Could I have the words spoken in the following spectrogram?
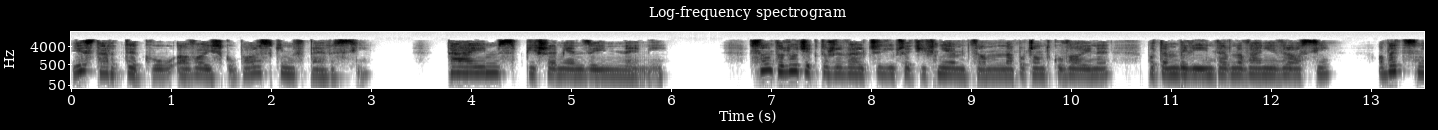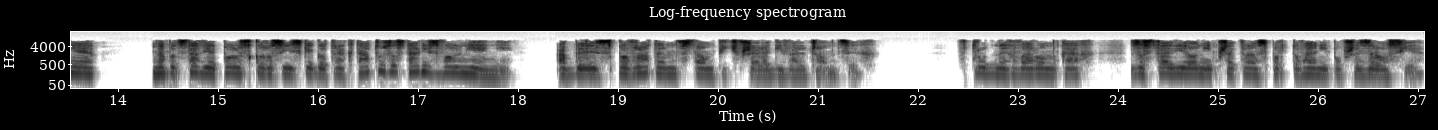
Jest artykuł o wojsku polskim w Persji. Times pisze między innymi. Są to ludzie, którzy walczyli przeciw Niemcom na początku wojny, potem byli internowani w Rosji. Obecnie na podstawie polsko-rosyjskiego traktatu zostali zwolnieni, aby z powrotem wstąpić w szeregi walczących. W trudnych warunkach zostali oni przetransportowani poprzez Rosję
